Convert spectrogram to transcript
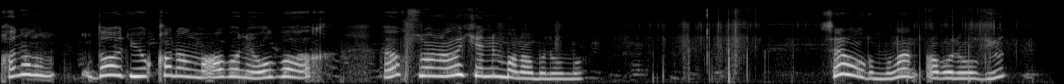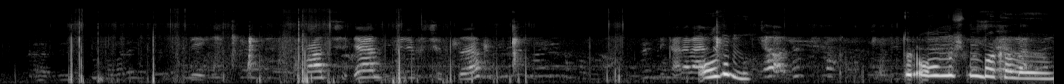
Kanalım daha diyor kanalıma abone ol bak. Yok sonra da kendin bana abone olma. Sen oldun mu lan abone ol diyorsun? yani bir çıktı. Oldun mu? Dur olmuş mu bakalım.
